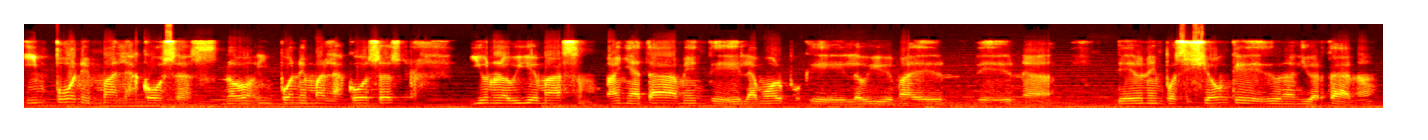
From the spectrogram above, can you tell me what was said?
imponen más las cosas, ¿no? Imponen más las cosas y uno lo vive más añatadamente el amor porque lo vive más de, una de una imposición que de una libertad, ¿no?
